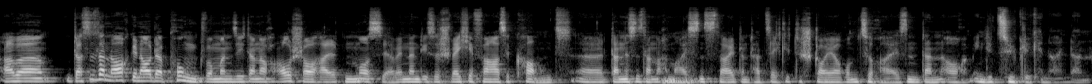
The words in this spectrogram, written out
Aber das ist dann auch genau der Punkt, wo man sich dann auch Ausschau halten muss. Ja, wenn dann diese Schwächephase kommt, äh, dann ist es dann auch meistens Zeit, dann tatsächlich das Steuer rumzureißen, dann auch in die Zyklik hinein dann.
